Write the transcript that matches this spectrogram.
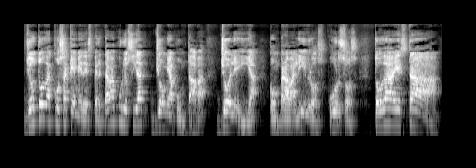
Yo toda cosa que me despertaba curiosidad, yo me apuntaba, yo leía, compraba libros, cursos, toda esta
